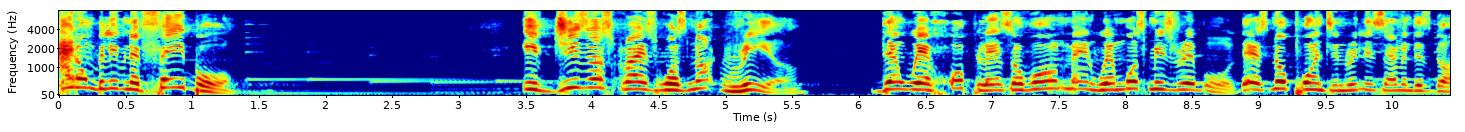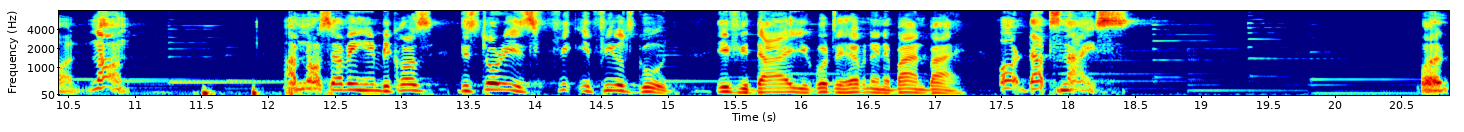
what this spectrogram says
I don't believe in a fable. If Jesus Christ was not real, then we're hopeless of all men. We're most miserable. There's no point in really serving this God. None. I'm not serving him because the story is it feels good. If you die, you go to heaven and by and by. Oh, that's nice. But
